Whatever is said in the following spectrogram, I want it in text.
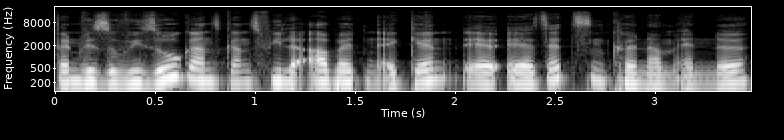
wenn wir sowieso ganz, ganz viele Arbeiten er ersetzen können am Ende,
